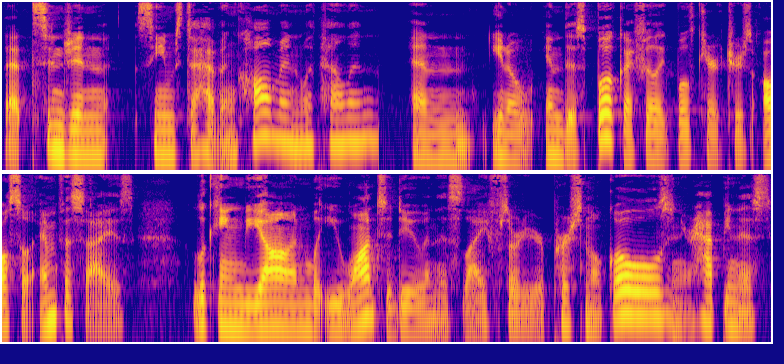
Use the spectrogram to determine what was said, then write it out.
that Sinjin seems to have in common with Helen. And, you know, in this book, I feel like both characters also emphasize looking beyond what you want to do in this life, sort of your personal goals and your happiness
